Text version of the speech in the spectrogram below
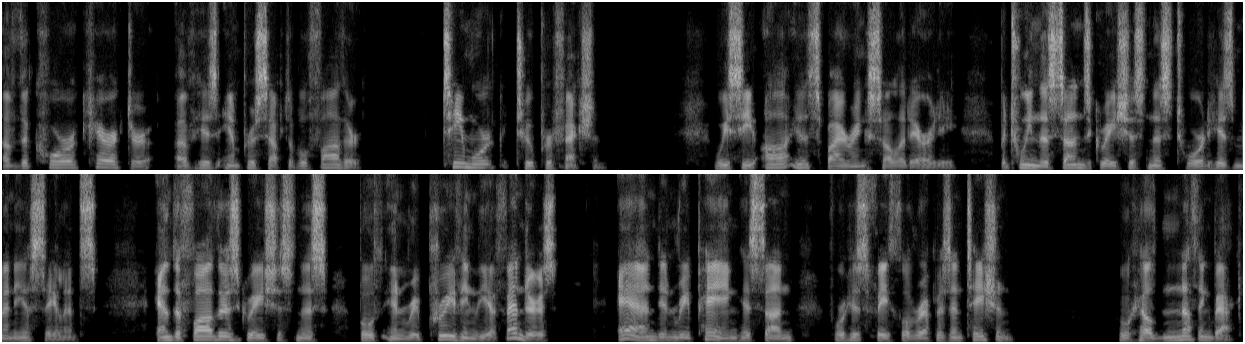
of the core character of his imperceptible Father, teamwork to perfection. We see awe inspiring solidarity between the Son's graciousness toward his many assailants and the Father's graciousness both in reprieving the offenders and in repaying his Son for his faithful representation, who held nothing back,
